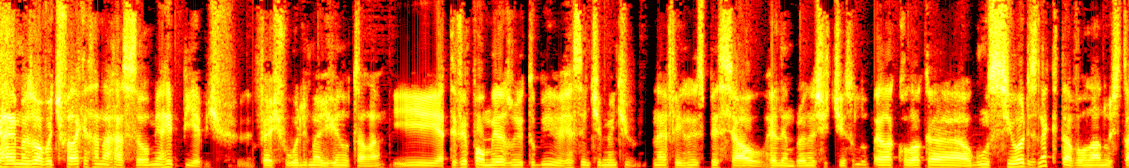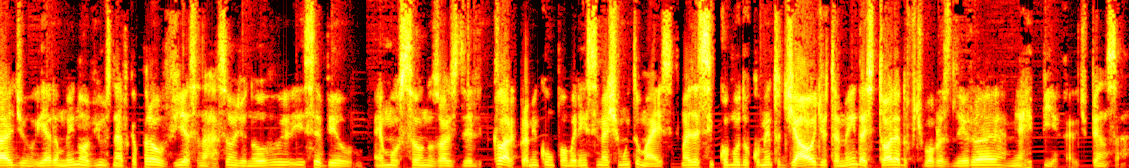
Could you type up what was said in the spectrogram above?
É, mas ó, vou te falar que essa narração me arrepia, bicho. Fecho o olho, imagino tá lá. E a TV Palmeiras no YouTube recentemente né, fez um especial relembrando esse título. Ela coloca alguns senhores, né, que estavam lá no estádio e eram bem novinhos na época para ouvir essa narração de novo e você vê a emoção nos olhos dele. Claro, para mim como palmeirense mexe muito mais, mas assim como documento de áudio também da história do futebol brasileiro é, me arrepia, cara, de pensar.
